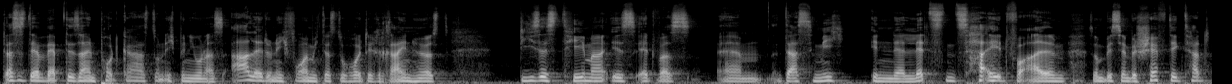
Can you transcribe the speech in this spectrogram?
Das ist der Webdesign Podcast und ich bin Jonas Ahlet und ich freue mich, dass du heute reinhörst. Dieses Thema ist etwas, ähm, das mich in der letzten Zeit vor allem so ein bisschen beschäftigt hat,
